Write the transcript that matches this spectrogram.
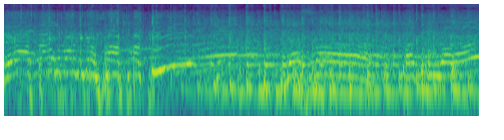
ਇਹ ਆ ਪਹਿਲਵਾਨ ਜੱਸਾ ਪੱਟੀ। ਜੱਸਾ ਪੱਟੀ ਵਾਲਾ।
